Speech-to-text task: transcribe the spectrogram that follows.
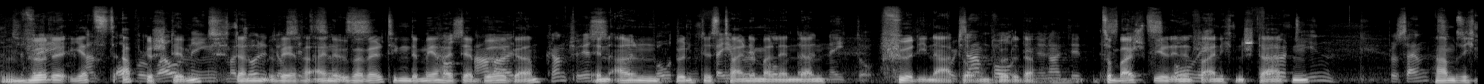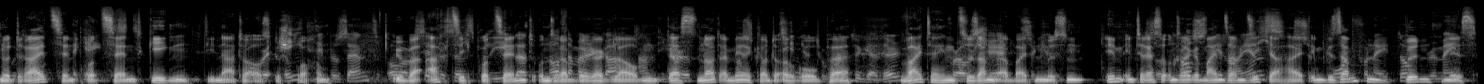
Würde jetzt abgestimmt, dann wäre eine überwältigende Mehrheit der Bürger in allen Bündnisteilnehmerländern für die NATO und würde da zum Beispiel in den Vereinigten Staaten haben sich nur 13 Prozent gegen die NATO ausgesprochen. Über 80 Prozent unserer Bürger glauben, dass Nordamerika und Europa weiterhin zusammenarbeiten müssen im Interesse unserer gemeinsamen Sicherheit. Im gesamten Bündnis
